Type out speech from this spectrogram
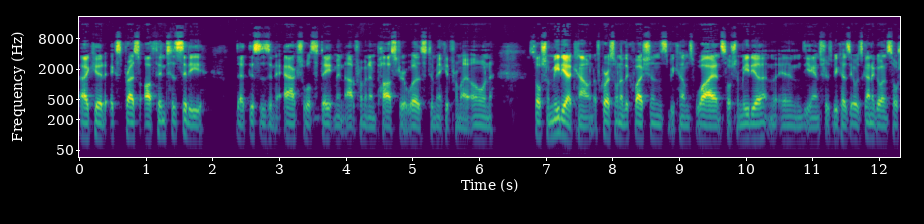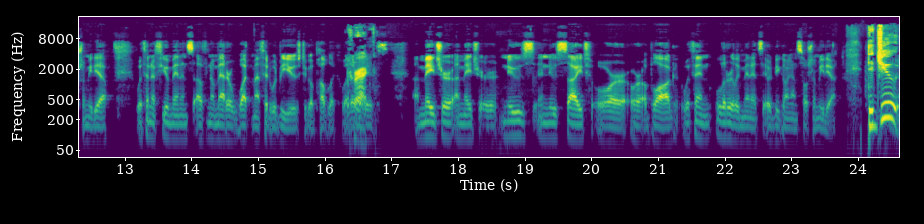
I could express authenticity that this is an actual statement, not from an imposter, was to make it from my own social media account. Of course, one of the questions becomes why on social media, and the answer is because it was going to go on social media within a few minutes of no matter what method would be used to go public, whether Correct. it's a major a major news and news site or or a blog. Within literally minutes, it would be going on social media. Did you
